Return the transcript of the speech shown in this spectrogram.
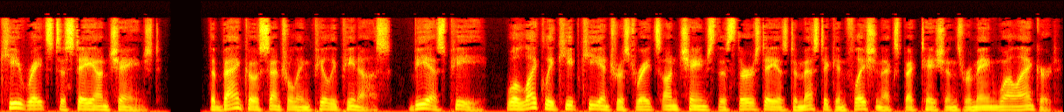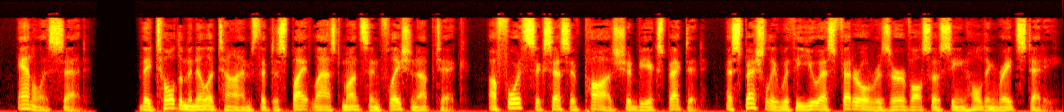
key rates to stay unchanged. The Bangko Sentral ng Pilipinas, BSP, will likely keep key interest rates unchanged this Thursday as domestic inflation expectations remain well anchored, analysts said. They told the Manila Times that despite last month's inflation uptick, a fourth successive pause should be expected, especially with the U.S. Federal Reserve also seen holding rates steady.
